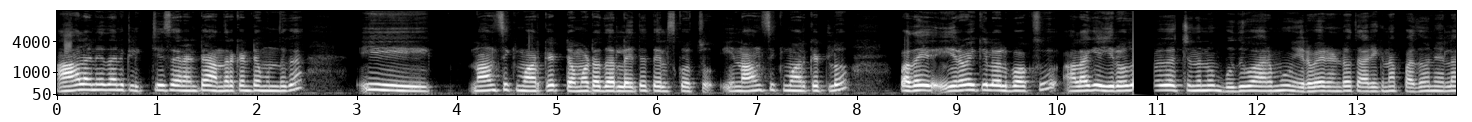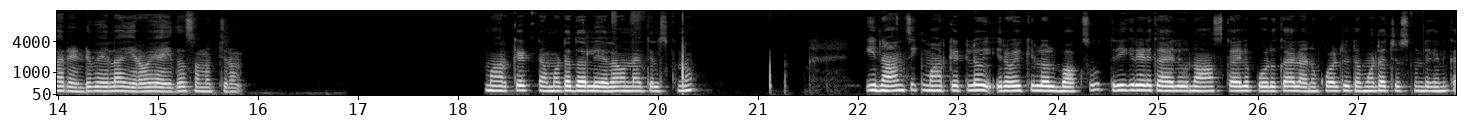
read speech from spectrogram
ఆల్ అనే దాన్ని క్లిక్ చేశారంటే అందరికంటే ముందుగా ఈ నాన్సిక్ మార్కెట్ టమాటో ధరలు అయితే తెలుసుకోవచ్చు. ఈ నాన్సిక్ మార్కెట్లో పదై ఇరవై కిలోల బాక్సు అలాగే ఈరోజు రోజు వచ్చిందను బుధవారము ఇరవై రెండో తారీఖున పదో నెల రెండు వేల ఇరవై ఐదో సంవత్సరం. మార్కెట్ టమాటో ధరలు ఎలా ఉన్నాయో తెలుసుకుందాం. ఈ నాన్సిక్ మార్కెట్లో ఇరవై కిలోల బాక్సు త్రీ గ్రేడ్ కాయలు నాసుకాయలు పొడికాయలు అను క్వాలిటీ టమాటా చూసుకుంటే కనుక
